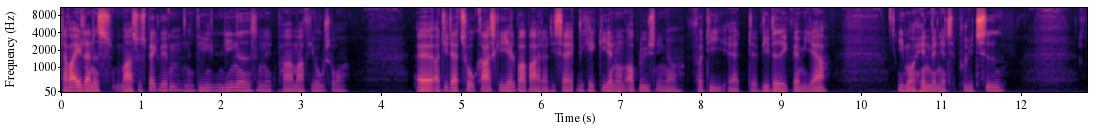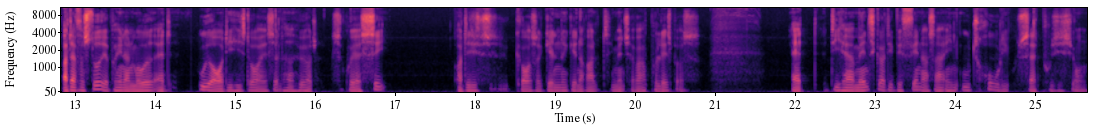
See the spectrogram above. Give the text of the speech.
der var et eller andet meget suspekt ved dem. De lignede sådan et par mafiosoer. Øh, og de der to græske hjælpearbejdere, de sagde, vi kan ikke give jer nogle oplysninger, fordi at øh, vi ved ikke, hvem I er. I må henvende jer til politiet. Og der forstod jeg på en eller anden måde, at ud over de historier, jeg selv havde hørt, så kunne jeg se, og det gjorde så gældende generelt, mens jeg var på Lesbos, at de her mennesker, de befinder sig i en utrolig udsat position,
